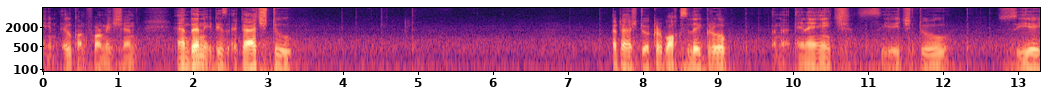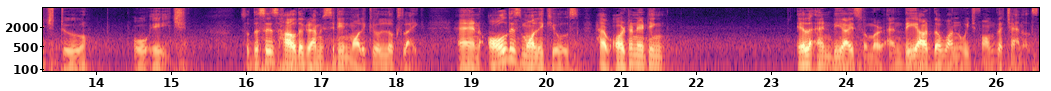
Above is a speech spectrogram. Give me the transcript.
in L conformation and then it is attached to attached to a carboxylate group and NH, CH2, CH2, OH. So, this is how the gramicidine molecule looks like and all these molecules have alternating L and D isomer and they are the one which form the channels.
